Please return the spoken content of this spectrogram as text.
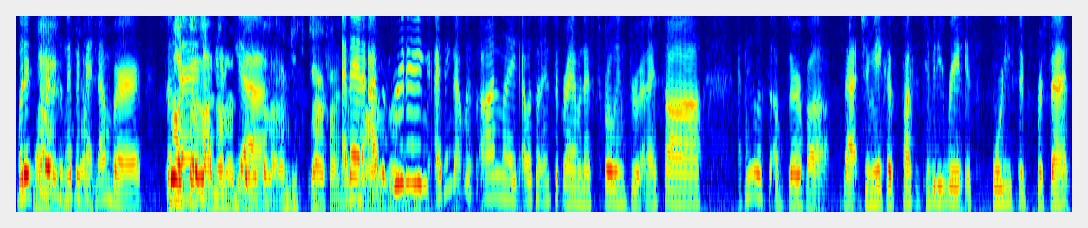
but it's still a significant yeah. number. So no, it's not a lot. No, no, I'm saying it's a lot. I'm just clarifying. And then I was those are- reading. I think I was on like I was on Instagram and I was scrolling through and I saw, I think it was the Observer that Jamaica's positivity rate is forty six percent.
